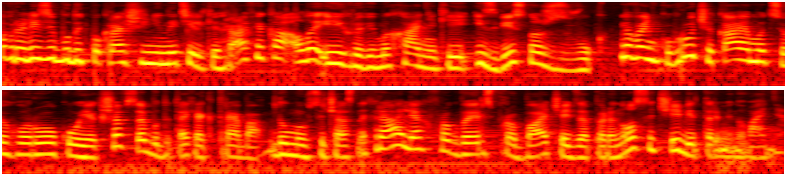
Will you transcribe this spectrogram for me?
А в релізі будуть покращені не тільки графіка, але і ігрові механіки, і, звісно ж, звук. Новеньку гру чекаємо цього року, якщо все буде так, як треба. Думаю, в сучасних реаліях Frogwares пробачать за переноси чи відтермінування.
